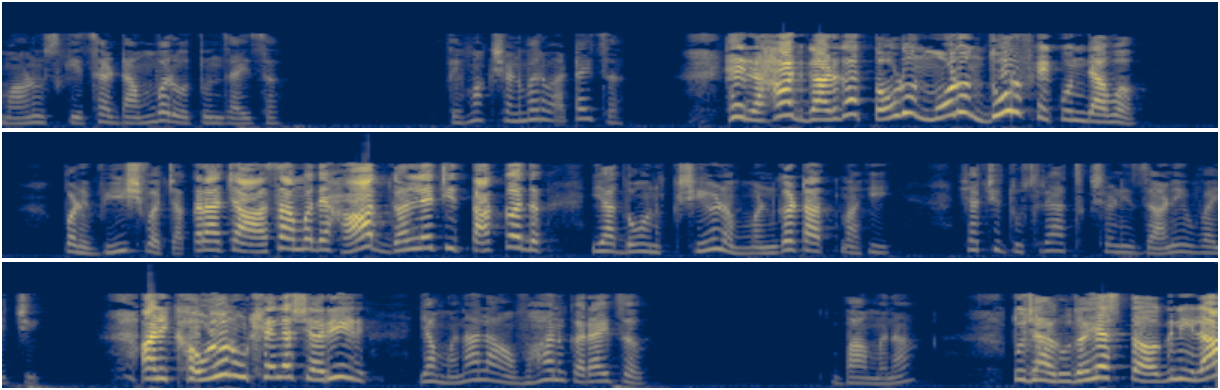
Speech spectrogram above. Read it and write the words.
माणुसकीचं डांबर ओतून जायचं. तेव्हा क्षणभर वाटायचं. हे रहाट गाडगं तोडून मोडून दूर फेकून द्यावं. पण विश्वचक्राच्या आसामध्ये हात घालण्याची ताकद या दोन क्षीण मनगटात नाही. याची दुसऱ्याच क्षणी जाणीव व्हायची. आणि खवळून उठलेलं शरीर या मनाला आव्हान करायचं. बा मना तुझ्या हृदयस्थ अग्नीला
